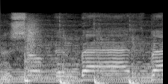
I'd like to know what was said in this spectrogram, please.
and something bad is bad.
